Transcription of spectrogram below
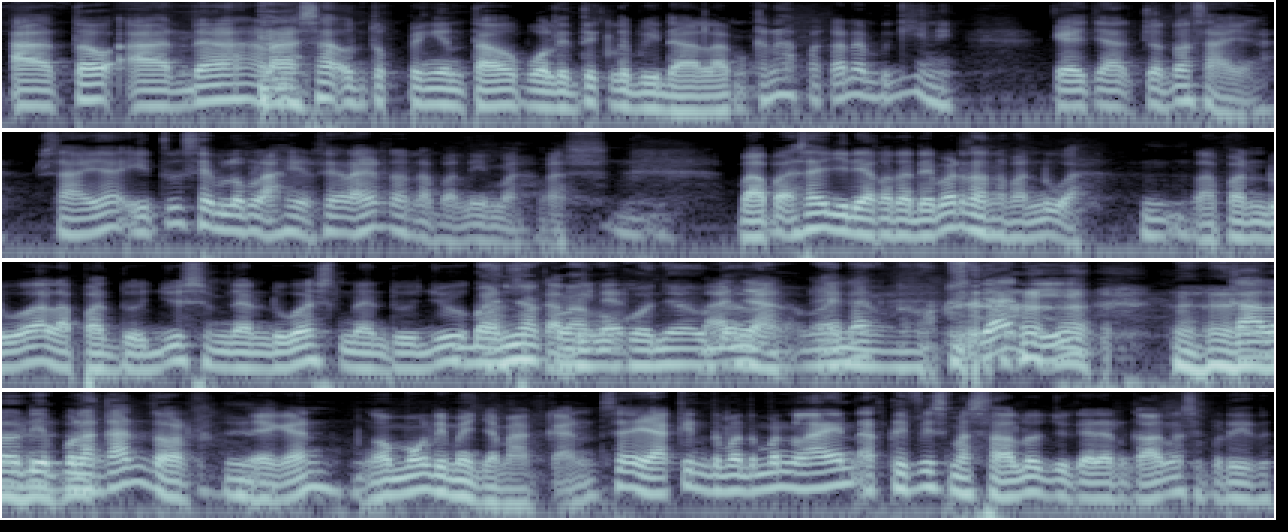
atau ada rasa untuk pengen tahu politik lebih dalam. Kenapa? Karena begini Kayak contoh saya, saya itu saya belum lahir, saya lahir tahun 85, Mas. Hmm. Bapak saya jadi anggota DPR tahun 82. Hmm. 82, 87, 92, 97 banyak kabinet. Lah pokoknya banyak, udah, ya kan? Jadi kalau dia pulang kantor, ya kan, ngomong di meja makan, saya yakin teman-teman lain aktivis Mas Faldo juga dan kawan seperti itu.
